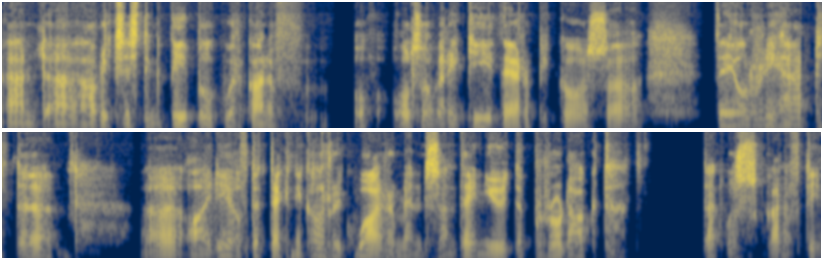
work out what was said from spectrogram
and uh, our existing people were kind of also very key there because uh, they already had the uh, idea of the technical requirements and they knew the product that was kind of the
